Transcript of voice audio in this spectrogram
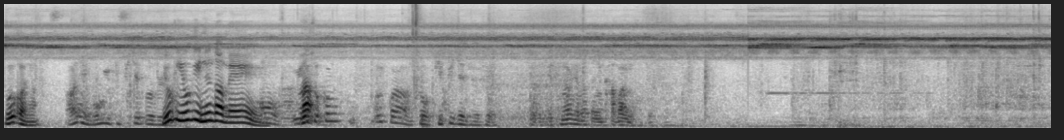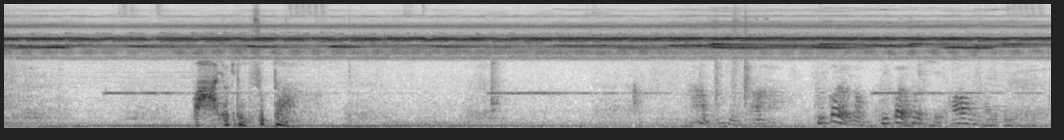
뭘 가냐? 아니 목이 기피제 뽑을. 여기 여기 있는 다음에 어 나- 여기서 끌, 끌 거야. 저 기피제 주세요. 이렇게 생각해봤더니 가방이 바뀌었어 와 여기도 무섭다. 불 꺼요 형. 불 꺼요 호리씨. 아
